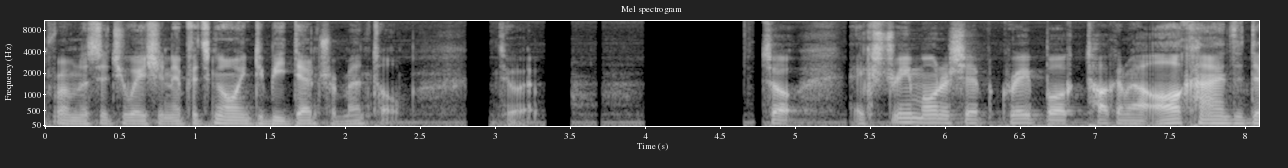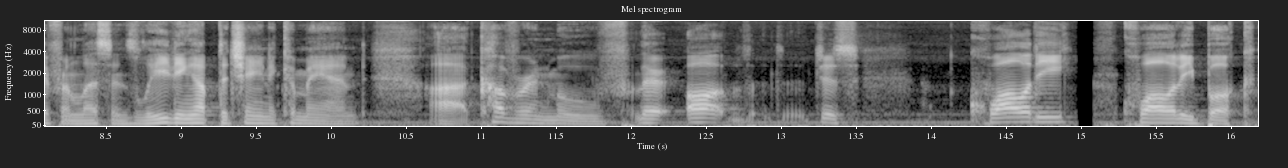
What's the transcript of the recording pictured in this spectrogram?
from the situation if it's going to be detrimental to it. So, Extreme Ownership, great book, talking about all kinds of different lessons leading up the chain of command, uh, cover and move. They're all just quality, quality book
